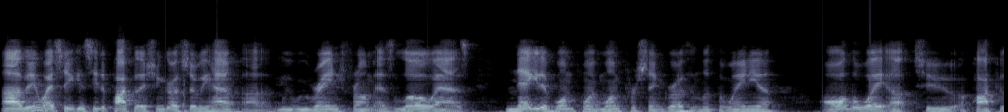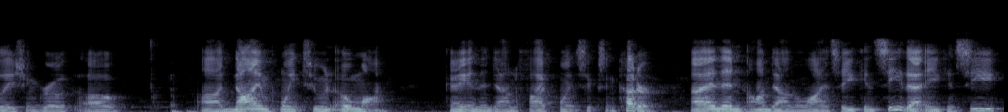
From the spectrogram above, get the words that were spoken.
Uh, but anyway, so you can see the population growth. So we have uh, we, we range from as low as negative 1.1 growth in Lithuania, all the way up to a population growth of uh, 9.2 in Oman okay, and then down to 5.6 in Qatar, uh, and then on down the line. So you can see that, and you can see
